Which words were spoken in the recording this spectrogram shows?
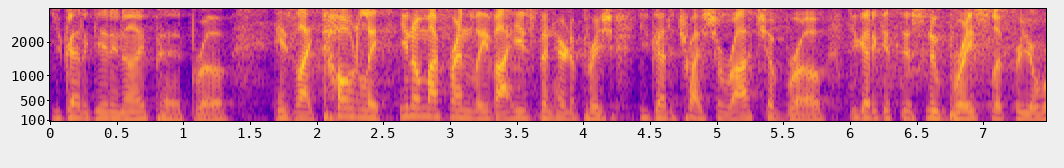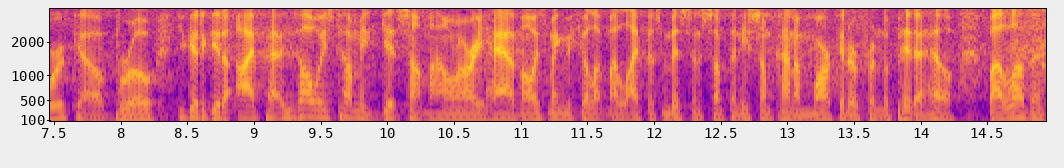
you gotta get an iPad, bro. He's like, totally. You know, my friend Levi, he's been here to preach. You gotta try Sriracha, bro. You gotta get this new bracelet for your workout, bro. You gotta get an iPad. He's always telling me to get something I don't already have. and always make me feel like my life is missing something. He's some kind of marketer from the pit of hell. But I love him.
